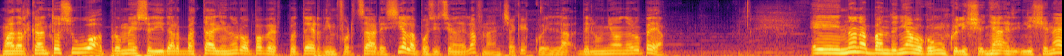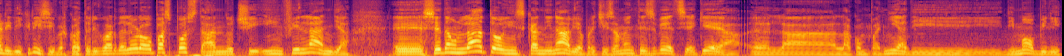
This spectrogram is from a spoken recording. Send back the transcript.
Ma dal canto suo ha promesso di dar battaglia in Europa per poter rinforzare sia la posizione della Francia che quella dell'Unione Europea. E non abbandoniamo comunque gli scenari, gli scenari, di crisi per quanto riguarda l'Europa spostandoci in Finlandia. Eh, se da un lato in Scandinavia, precisamente in Svezia, Ikea, eh, la, la, compagnia di, di mobili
